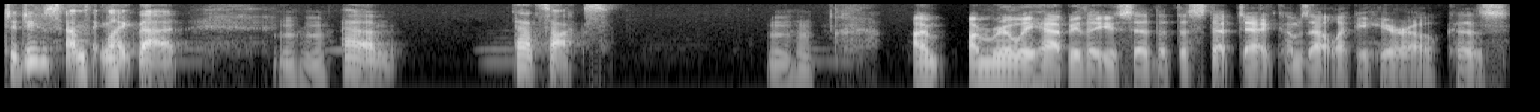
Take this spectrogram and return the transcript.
to do something like that. Mhm. Um, that sucks. Mm-hmm. I'm I'm really happy that you said that the stepdad comes out like a hero because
